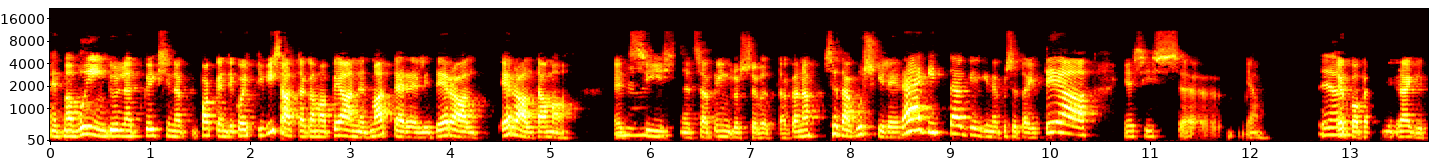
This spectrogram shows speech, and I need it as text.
et ma võin küll need kõik sinna pakendikotti visata, aga ma pean need materjalid eral, eraldama, et mm -hmm. siis need saab ringlusse võtta, aga noh, seda kuskil ei räägita, keegi nagu seda ei tea ja siis äh, jah ja., Ökopärk nüüd räägib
